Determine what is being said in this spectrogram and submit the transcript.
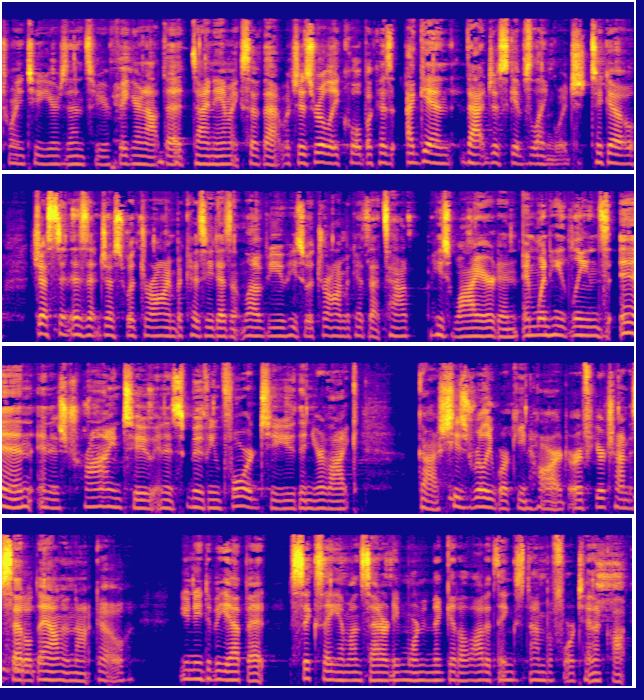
22 years in. So you're figuring out the dynamics of that, which is really cool because again, that just gives language to go. Justin isn't just withdrawing because he doesn't love you. He's withdrawing because that's how he's wired. And, and when he leans in and is trying to and is moving forward to you, then you're like, gosh, he's really working hard. Or if you're trying to settle down and not go, you need to be up at 6 a.m. on Saturday morning to get a lot of things done before 10 o'clock.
